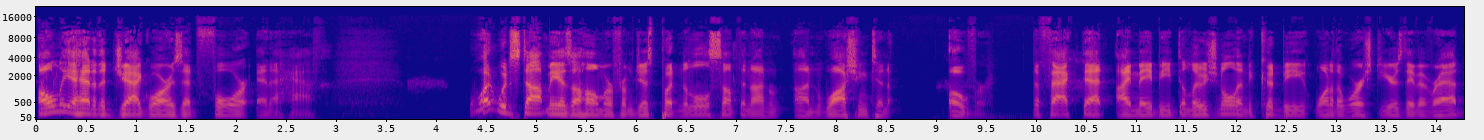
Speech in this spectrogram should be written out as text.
only ahead of the Jaguars at four and a half. What would stop me as a homer from just putting a little something on, on Washington over? The fact that I may be delusional and it could be one of the worst years they've ever had?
